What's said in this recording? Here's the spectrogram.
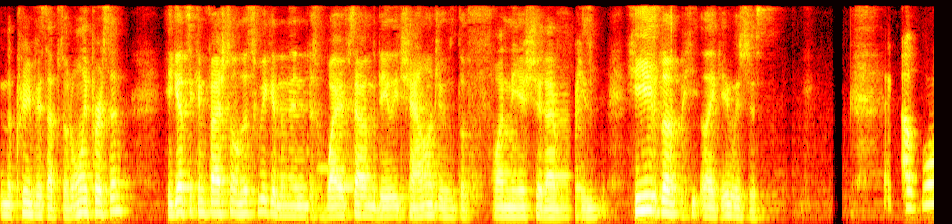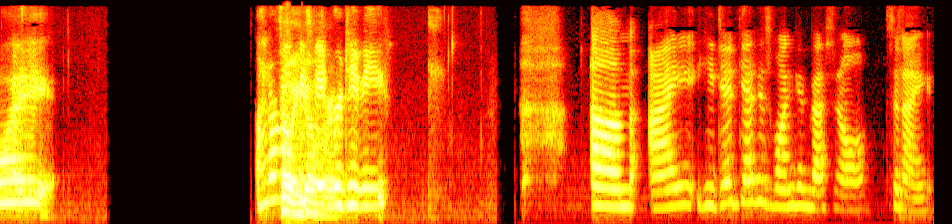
in the previous episode. Only person. He gets a confessional this week and then just wipes out in the daily challenge. It was the funniest shit ever. He's he's the he, like it was just. Like, oh, boy. I don't So know if he's made for for it. TV. Um, I he did get his one confessional tonight.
